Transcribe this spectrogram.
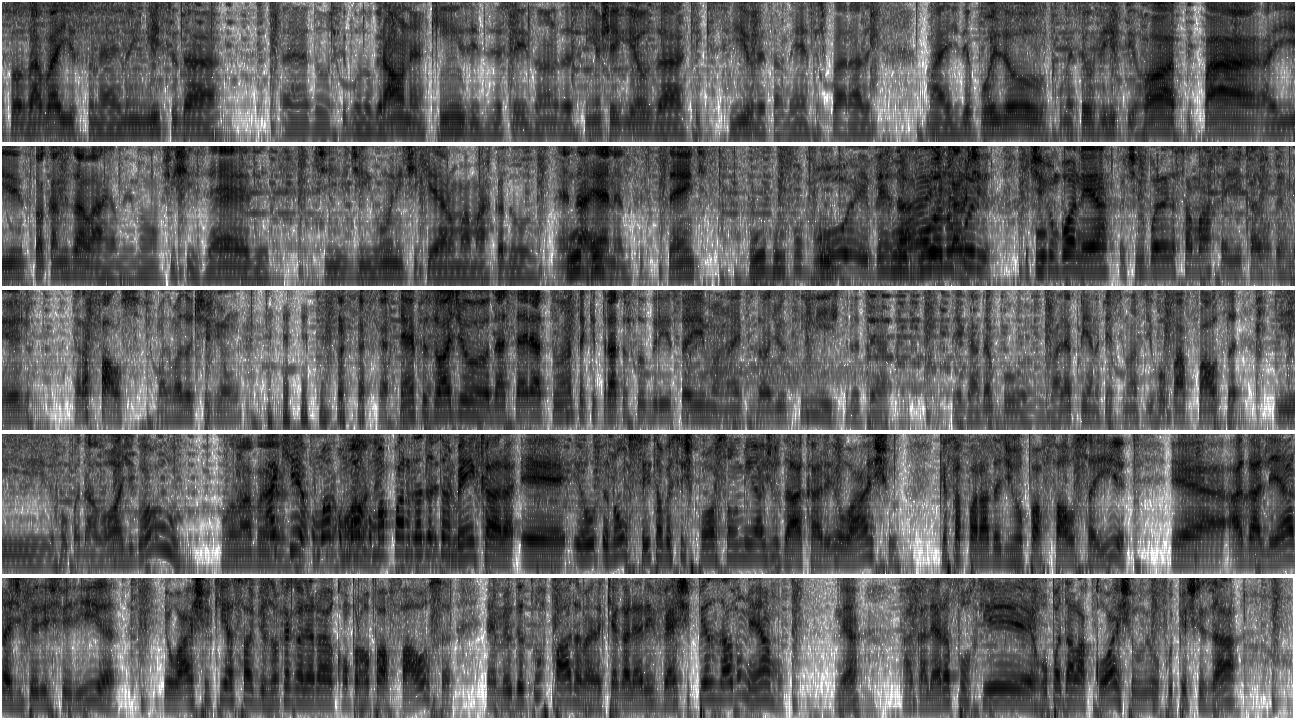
Só usava isso, né? E no início da, é, do segundo grau, né? 15, 16 anos, assim, eu cheguei a usar Quicksilver também, essas paradas. Mas depois eu comecei a ouvir hip hop, pá, aí só camisa larga, meu irmão. XXL, de, de Unity, que era uma marca do. Ainda Fubu. é, né? Do 50 Cent. Fubo. Fubu, é verdade, Fubu eu cara. Eu, fui- ti- eu tive um boné, eu tive um boné dessa marca aí, cara, um vermelho. Era falso, mas, mas eu tive um. Tem um episódio da série Atlanta que trata sobre isso aí, mano. É um episódio sinistro até. Pegada boa, vale a pena. Tem esse lance de roupa falsa e roupa da loja, igual rolava. Aqui, uma, rola, uma, né, uma parada também, cara. É, eu, eu não sei, talvez vocês possam me ajudar, cara. Eu acho que essa parada de roupa falsa aí, é, a galera de periferia, eu acho que essa visão que a galera compra roupa falsa é meio deturpada, mano. Que a galera investe pesado mesmo, né? A galera, porque roupa da Lacoste, eu, eu fui pesquisar,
